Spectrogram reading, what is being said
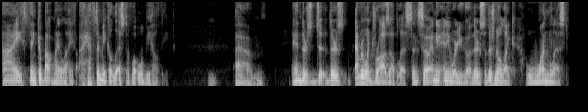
i think about my life i have to make a list of what will be healthy Hmm. um and there's there's everyone draws up lists and so any anywhere you go there's so there's no like one list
